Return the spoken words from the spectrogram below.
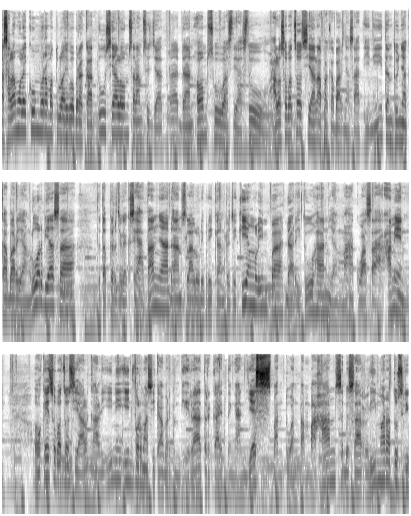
Assalamualaikum warahmatullahi wabarakatuh. Shalom, salam sejahtera, dan Om Swastiastu. Halo Sobat Sosial, apa kabarnya saat ini? Tentunya kabar yang luar biasa Tetap terjaga kesehatannya dan selalu diberikan rezeki yang melimpah dari Tuhan yang Maha Kuasa Amin Oke Sobat Sosial, kali ini informasi kabar gembira terkait dengan Yes bantuan tambahan sebesar Rp500.000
